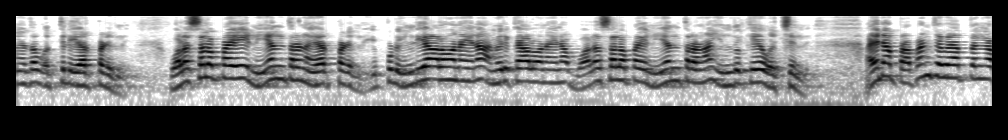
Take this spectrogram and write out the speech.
మీద ఒత్తిడి ఏర్పడింది. వలసలపై నియంత్రణ ఏర్పడింది. ఇప్పుడు ఇండియాలోనైనా అమెరికాలోనైనా వలసలపై నియంత్రణ ఇందుకే వచ్చింది. అయినా ప్రపంచవ్యాప్తంగా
